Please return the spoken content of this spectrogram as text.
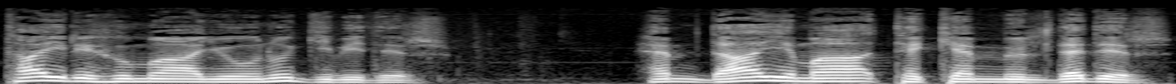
tayri hümayunu gibidir. Hem daima tekemmüldedir.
